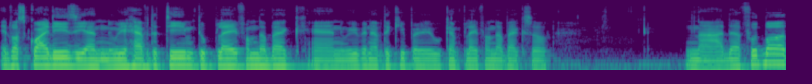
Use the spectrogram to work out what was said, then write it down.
it was quite easy, and we have the team to play from the back, and we even have the keeper who can play from the back. So, nah, the football,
